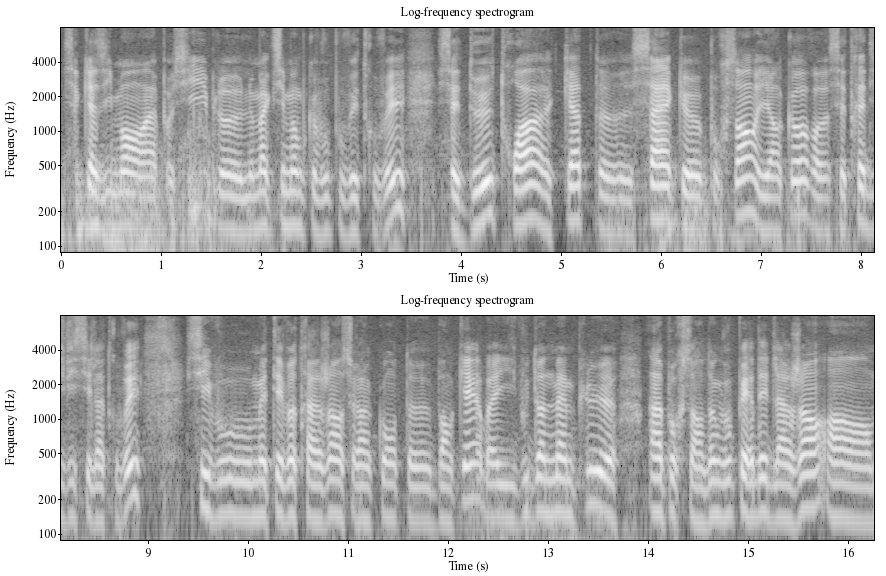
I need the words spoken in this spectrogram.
c'est quasiment impossible. Le maximum que vous pouvez trouver c'est 2, 3, 4, 5% et encore euh, c'est très difficile à trouver. Si vous mettez votre argent sur un compte bancaire, ben, il vous donne même plus 1%. Donc vous perdez de l'argent en,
